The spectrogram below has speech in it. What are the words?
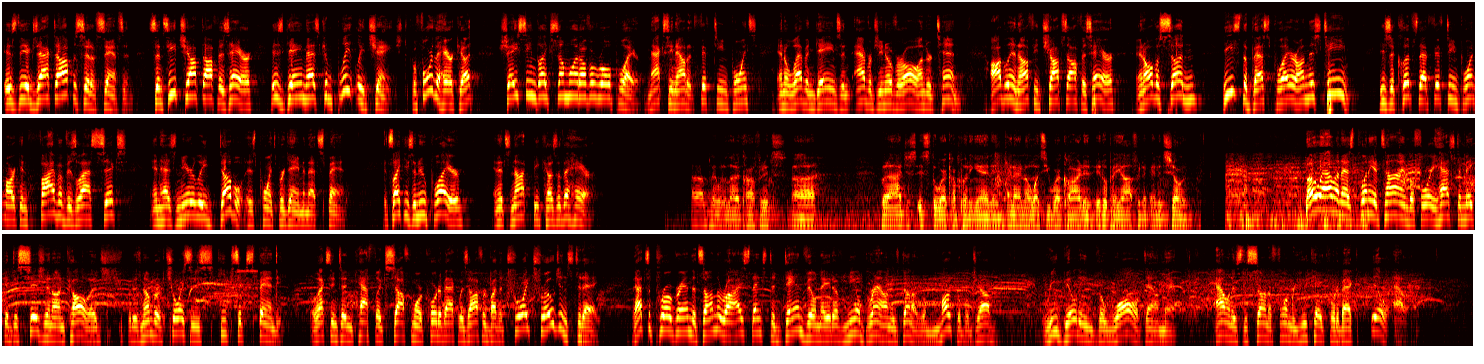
is the exact opposite of Samson. Since he chopped off his hair, his game has completely changed. Before the haircut, Shai seemed like somewhat of a role player, maxing out at 15 points in 11 games and averaging overall under 10. Oddly enough, he chops off his hair, and all of a sudden, he's the best player on this team. He's eclipsed that 15 point mark in five of his last six and has nearly doubled his points per game in that span. It's like he's a new player, and it's not because of the hair. I'm playing with a lot of confidence, uh, but I just it's the work I'm putting in, and, and I know once you work hard, it, will pay off, and, and it's showing. Beau Allen has plenty of time before he has to make a decision on college, but his number of choices keeps expanding. Lexington Catholic sophomore quarterback was offered by the Troy Trojans today. That's a program that's on the rise thanks to Danville native Neal Brown, who's done a remarkable job rebuilding the wall down there. Allen is the son of former UK quarterback Bill Allen.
